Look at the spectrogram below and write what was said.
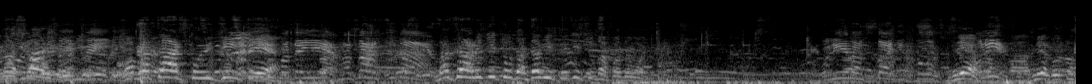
Назар, в вратарскую идите. Подає, Назар сюди. Назар, иди туда, Давид, иди сюда подавай. Оліна всадить коло. Глеб, Олін, Глеб, вот тут.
